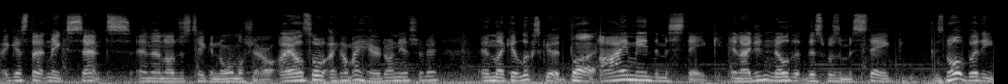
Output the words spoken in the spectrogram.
I guess that makes sense. And then I'll just take a normal shower. I also, I got my hair done yesterday and like it looks good. But I made the mistake and I didn't know that this was a mistake because nobody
